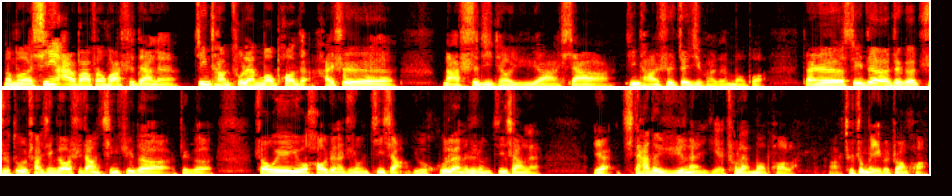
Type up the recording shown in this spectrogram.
那么新二八分化时代呢，经常出来冒泡的还是那十几条鱼啊、虾啊，经常是这几块在冒泡。但是随着这个指数创新高，市场情绪的这个稍微有好转的这种迹象，有回暖的这种迹象呢，也其他的鱼呢也出来冒泡了啊，就这么一个状况。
